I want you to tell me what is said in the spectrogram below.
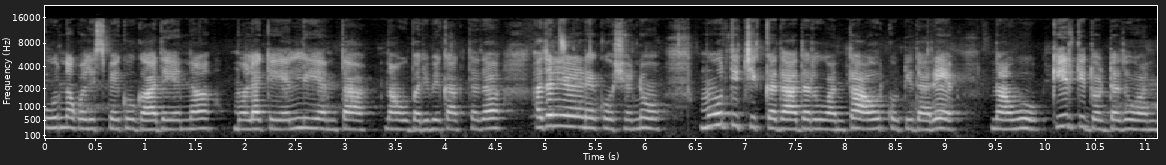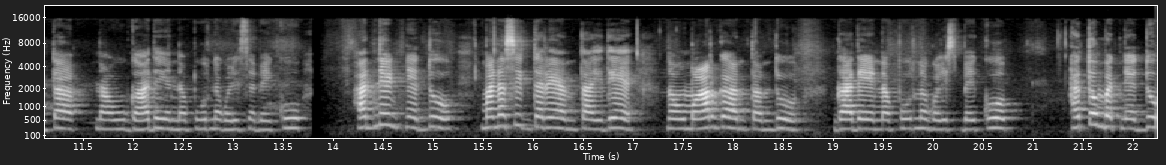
ಪೂರ್ಣಗೊಳಿಸಬೇಕು ಗಾದೆಯನ್ನು ಮೊಳಕೆಯಲ್ಲಿ ಅಂತ ನಾವು ಬರಿಬೇಕಾಗ್ತದೆ. ಹದಿನೇಳನೇ ಕೋಶನ್ನು ಮೂರ್ತಿ ಚಿಕ್ಕದಾದರು ಅಂತ ಅವ್ರು ಕೊಟ್ಟಿದ್ದಾರೆ. ನಾವು ಕೀರ್ತಿ ದೊಡ್ಡದು ಅಂತ ನಾವು ಗಾದೆಯನ್ನು ಪೂರ್ಣಗೊಳಿಸಬೇಕು. ಹದಿನೆಂಟನೇದ್ದು ಮನಸ್ಸಿದ್ದರೆ ಅಂತ ಇದೆ. ನಾವು ಮಾರ್ಗ ಅಂತಂದು ಗಾದೆಯನ್ನು ಪೂರ್ಣಗೊಳಿಸಬೇಕು. ಹತ್ತೊಂಬತ್ತನೇದ್ದು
